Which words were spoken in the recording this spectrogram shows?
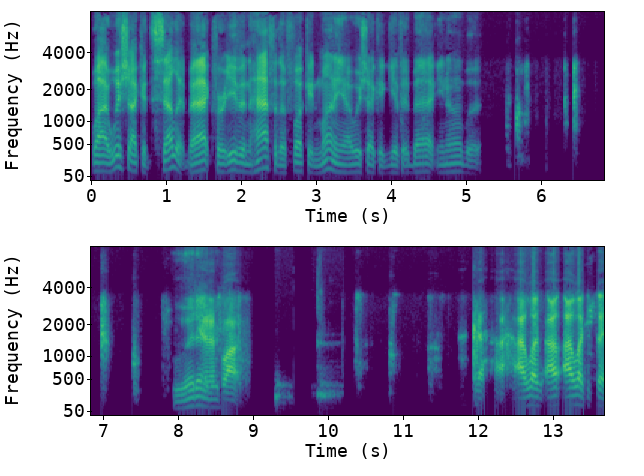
well, I wish I could sell it back for even half of the fucking money. I wish I could give it back, you know, but whatever. Yeah, that's why yeah, I, look. I, I look at the.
